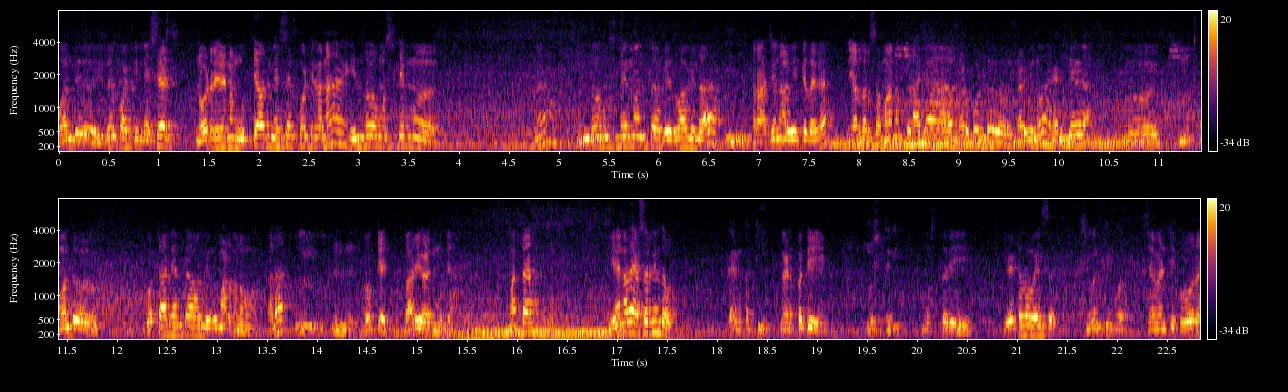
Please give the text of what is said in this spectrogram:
ಒಂದು ಇದು ಕೊಟ್ಟು ಮೆಸೇಜ್ ನೋಡ್ರಿ ನಮ್ಮ ಮುತ್ಯ ಒಂದು ಮೆಸೇಜ್ ಕೊಟ್ಟಿದಾನ ಹಿಂದೂ ಮುಸ್ಲಿಂ ಆ, ಹಿಂದೂ ಮುಸ್ಲಿಂ ಅಂತ ಭೇದವಾಗಿಲ್ಲ ರಾಜನ ಆಳ್ವಿಕೆದಾಗ ಎಲ್ಲರೂ ಸಮಾನ ಅಂತ ರಾಜ ನಡ್ಕೊಂಡು ನಡೆದಿಲ್ಲ ಹೆಂಡತಿ ಒಂದು ಗೊತ್ತಾಗಲಿ ಅಂತ ಒಂದು ಇದು ಮಾಡ್ದ ನಾವು ಅಲ್ಲ ಹ್ಞೂ ಓಕೆ ಭಾರಿ ಹೇಳಿ ಮುದ್ದೆ ಮತ್ತೆ ಏನದ ಹೆಸರು ನಿಂದು गणपति ಗಣಪತಿ ಮುಸ್ತರಿ. ಮುಸ್ತರಿ. ಏಟದ ವಯಸ್ಸು? ಸೆವೆಂಟಿ ಫೋರ್ ಸೆವೆಂಟಿ ಫೋರ್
